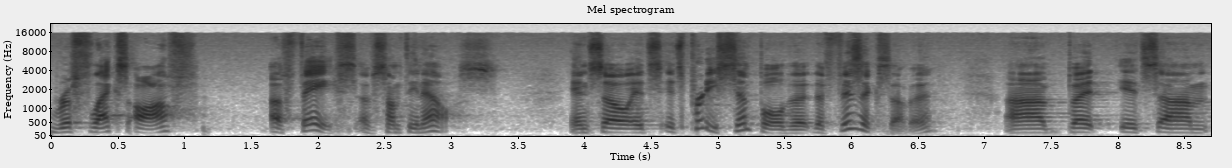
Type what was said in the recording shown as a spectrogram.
reflects off a face of something else. And so it's, it's pretty simple, the, the physics of it, uh, but it's, um,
